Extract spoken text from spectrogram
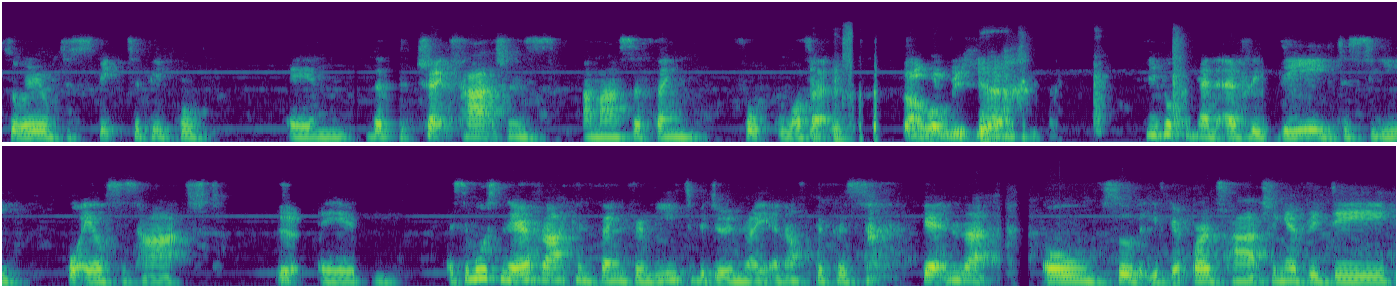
so we're able to speak to people. Um, the chicks hatching's a massive thing. Folk love it. that will be, yeah. People come in every day to see what else is hatched. Yeah. Um, it's the most nerve wracking thing for me to be doing right enough because getting that all so that you've got birds hatching every day,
